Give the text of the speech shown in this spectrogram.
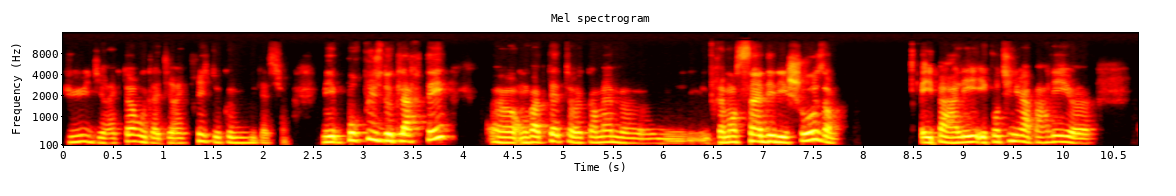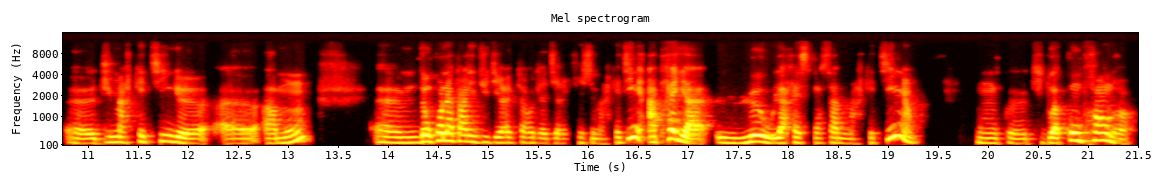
du directeur ou de la directrice de communication. Mais pour plus de clarté, on va peut-être quand même vraiment scinder les choses et parler et continuer à parler du marketing amont. donc, on a parlé du directeur ou de la directrice de marketing. Après, il y a le ou la responsable marketing donc, qui doit comprendre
